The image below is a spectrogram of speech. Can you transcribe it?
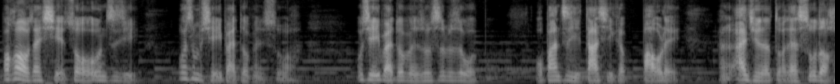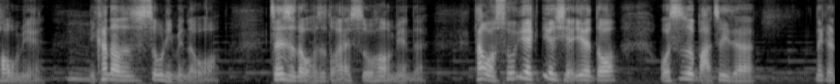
包括我在写作，我问自己为什么写一百多本书啊？我写一百多本书是不是我我帮自己搭起一个堡垒，很安全的躲在书的后面？嗯，你看到的是书里面的我，真实的我是躲在书后面的。当我书越越写越多，我是不是把自己的那个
